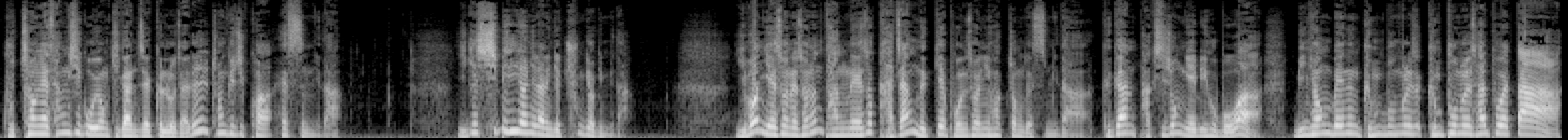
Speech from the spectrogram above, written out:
구청의 상시고용 기간제 근로자를 정규직화했습니다. 이게 11년이라는 게 충격입니다. 이번 예선에서는 당내에서 가장 늦게 본선이 확정됐습니다. 그간 박시종 예비 후보와 민형배는 금품을, 금품을 살포했다.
